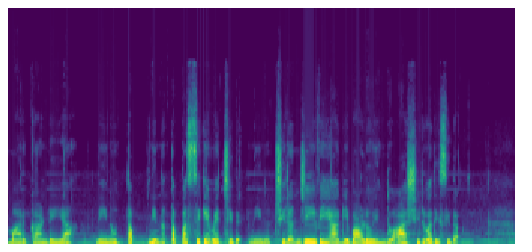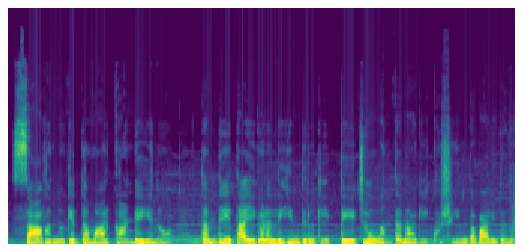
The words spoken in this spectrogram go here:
ಮಾರ್ಕಾಂಡೇಯ, ನೀನು ತಪ್, ನಿನ್ನ ತಪಸ್ಸಿಗೆ ಮೆಚ್ಚಿದೆ, ನೀನು ಚಿರಂಜೀವಿಯಾಗಿ ಬಾಳು ಎಂದು ಆಶೀರ್ವದಿಸಿದ. ಸಾವನ್ನು ಗೆದ್ದ ಮಾರ್ಕಾಂಡೇಯನು ತಂದೆ ತಾಯಿಗಳಲ್ಲಿ ಹಿಂದಿರುಗಿ ತೇಜೋವಂತನಾಗಿ ಖುಷಿಯಿಂದ ಬಾಳಿದನು.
